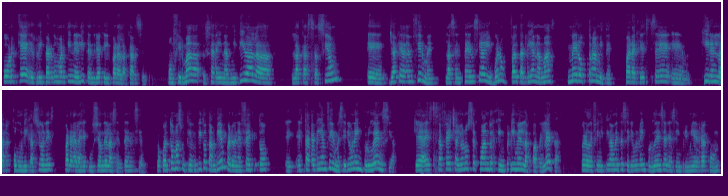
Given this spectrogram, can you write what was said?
porque Ricardo Martinelli tendría que ir para la cárcel. Confirmada, o sea, inadmitida la, la casación, eh, ya queda en firme la sentencia y bueno, faltaría nada más mero trámite para que se eh, giren las comunicaciones para la ejecución de la sentencia, lo cual toma su tiempito también, pero en efecto eh, estaría en firme. Sería una imprudencia que a esa fecha, yo no sé cuándo es que imprimen las papeletas, pero definitivamente sería una imprudencia que se imprimiera con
